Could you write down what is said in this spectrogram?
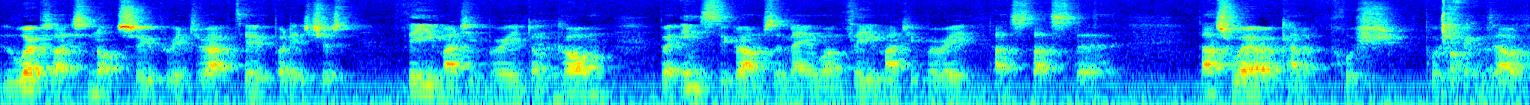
the website's not super interactive, but it's just themagicmarine.com. But Instagram's the main one, the Magic Marine. That's that's the that's where I kind of push push things out.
